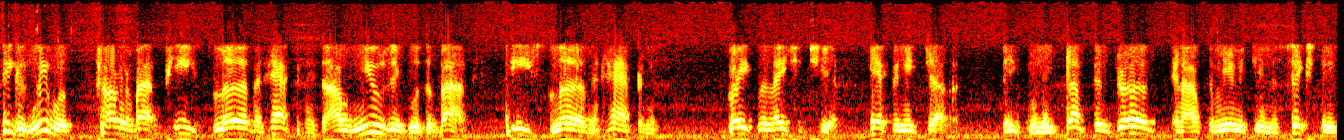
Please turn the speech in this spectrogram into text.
because we were talking about peace, love, and happiness. Our music was about peace, love, and happiness. Great relationship, helping each other. They, when they dumped the drugs in our community in the '60s,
